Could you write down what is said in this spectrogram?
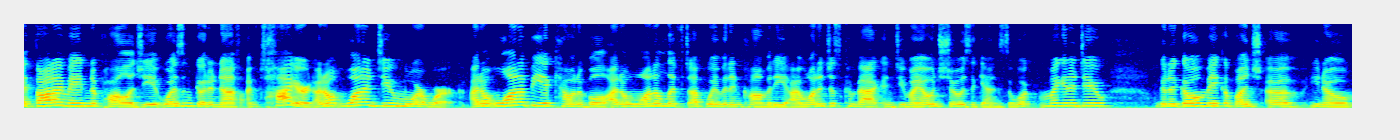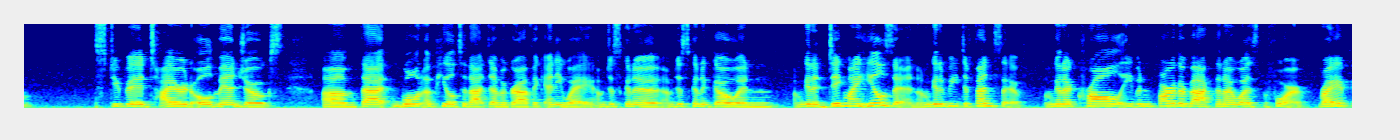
I thought I made an apology. It wasn't good enough. I'm tired. I don't want to do more work. I don't want to be accountable. I don't want to lift up women in comedy. I want to just come back and do my own shows again. So, what am I going to do? I'm gonna go make a bunch of, you know, stupid, tired old man jokes um, that won't appeal to that demographic anyway. I'm just gonna I'm just gonna go and I'm gonna dig my heels in. I'm gonna be defensive. I'm gonna crawl even farther back than I was before, right?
